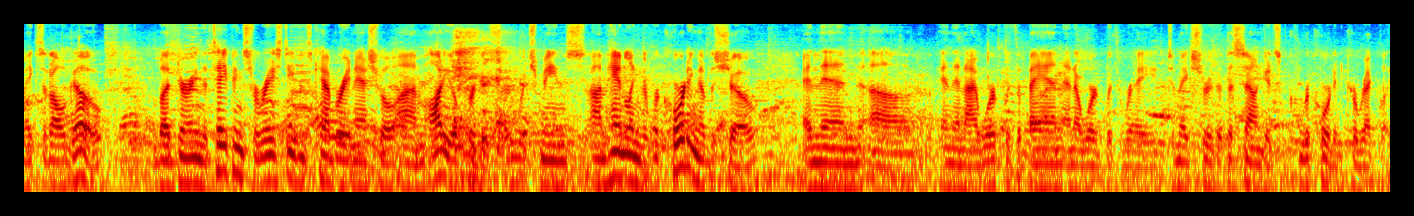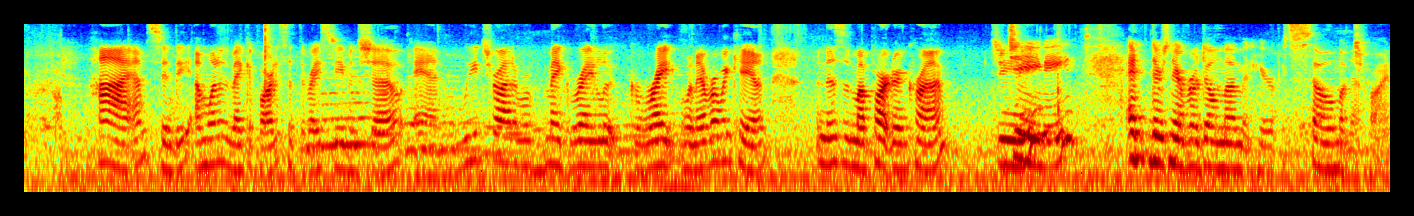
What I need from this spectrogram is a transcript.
makes it all go. But during the tapings for Ray Stevens CabaRay Nashville, I'm audio producer, which means I'm handling the recording of the show, and then uh, and then I work with the band and I work with Ray to make sure that the sound gets recorded correctly. Hi, I'm Cindy. I'm one of the makeup artists at the Ray Stevens Show, and we try to make Ray look great whenever we can. And this is my partner in crime, Jeannie. Jeannie. And there's never a dull moment here. It's so much fun.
